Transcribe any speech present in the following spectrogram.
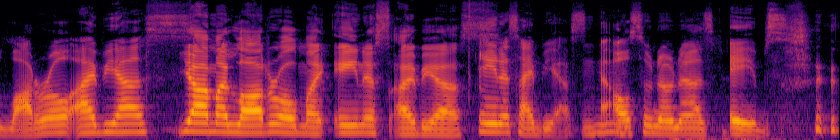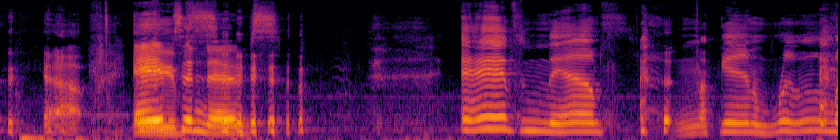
lateral IBS. Yeah, my lateral, my anus IBS. Anus IBS, Mm-hmm. also known as ABES. yeah. Abes and nibs. Abes and nibs. Not in a room.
